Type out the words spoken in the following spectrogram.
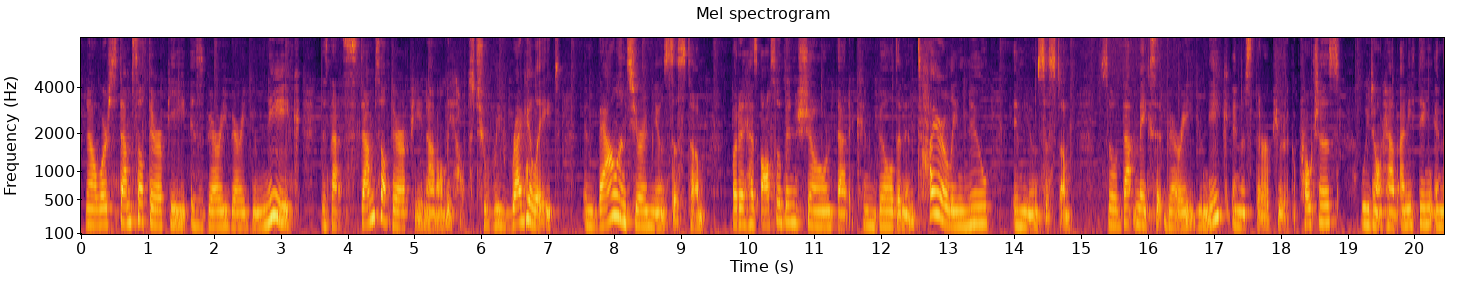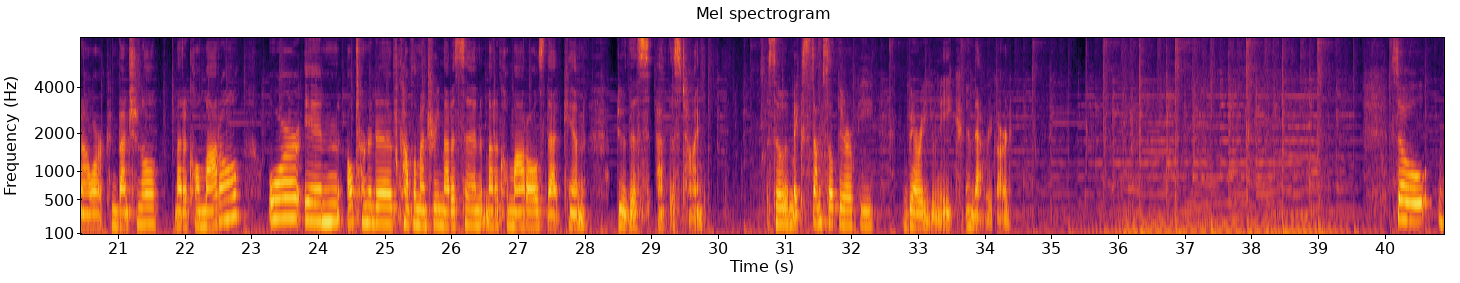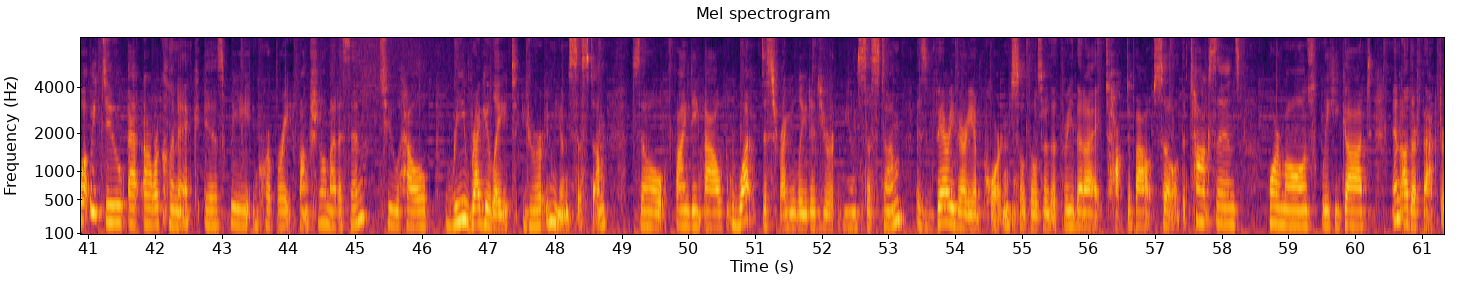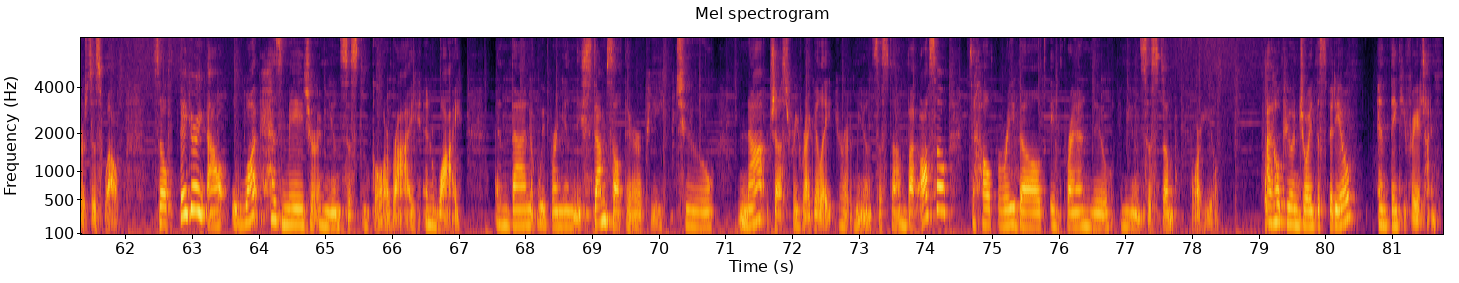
Now, where stem cell therapy is very, very unique is that stem cell therapy not only helps to re regulate and balance your immune system, but it has also been shown that it can build an entirely new immune system. So that makes it very unique in its therapeutic approaches. We don't have anything in our conventional medical model or in alternative complementary medicine medical models that can do this at this time. So it makes stem cell therapy very unique in that regard. So, what we do at our clinic is we incorporate functional medicine to help re regulate your immune system. So, finding out what dysregulated your immune system is very, very important. So, those are the three that I talked about. So, the toxins, hormones, leaky gut, and other factors as well. So, figuring out what has made your immune system go awry and why. And then we bring in the stem cell therapy to not just re regulate your immune system, but also to help rebuild a brand new immune system for you. I hope you enjoyed this video and thank you for your time.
